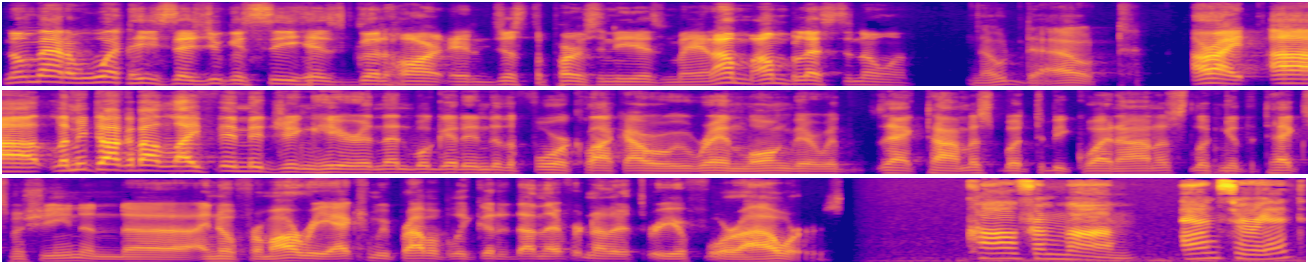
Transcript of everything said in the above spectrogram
No matter what he says, you can see his good heart and just the person he is, man. I'm I'm blessed to know him. No doubt. All right. Uh, let me talk about life imaging here, and then we'll get into the four o'clock hour. We ran long there with Zach Thomas, but to be quite honest, looking at the text machine, and uh, I know from our reaction, we probably could have done that for another three or four hours. Call from mom. Answer it.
